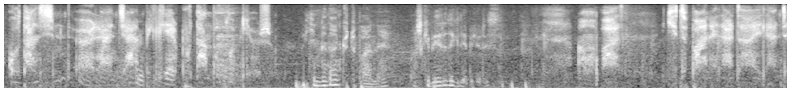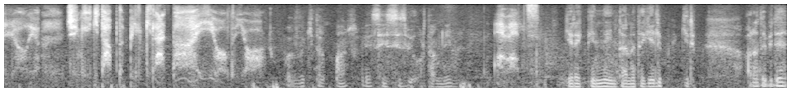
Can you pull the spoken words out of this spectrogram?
okuldan şimdi öğreneceğim bilgileri buradan da bulabiliyorum. Peki neden kütüphane? Başka bir yere de gidebiliriz. Ama bazen kütüphaneler daha eğlenceli oluyor. Çünkü kitapta bilgiler daha iyi oluyor. Çok fazla kitap var ve sessiz bir ortam değil mi? Evet. Gerektiğinde internete gelip girip arada bir de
